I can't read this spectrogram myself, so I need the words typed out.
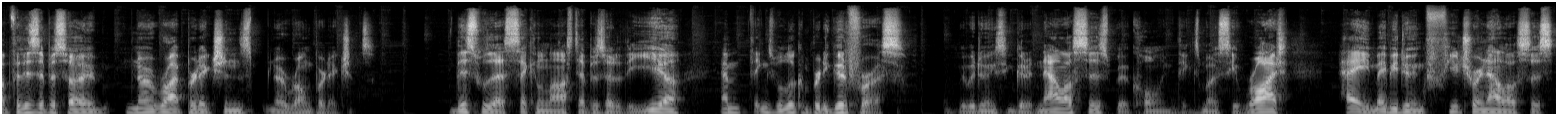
But for this episode, no right predictions, no wrong predictions. This was our second last episode of the year, and things were looking pretty good for us. We were doing some good analysis, we were calling things mostly right. Hey, maybe doing future analysis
